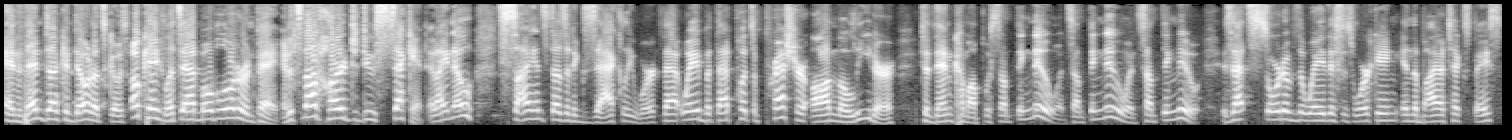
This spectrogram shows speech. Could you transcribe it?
And then Dunkin' Donuts goes, okay, let's add mobile order and pay. And it's not hard to do second. And I know science doesn't exactly work that way, but that puts a pressure on the leader to then come up with something new and something new and something new. Is that sort of the way this is working in the biotech space?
